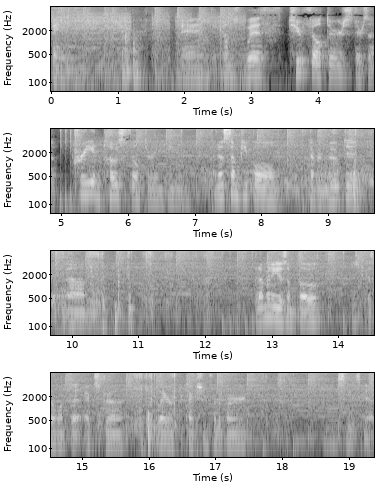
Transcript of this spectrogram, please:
fan. And it comes with two filters. There's a pre and post filter in here. I know some people have removed it. Um, but I'm gonna use them both just because I want the extra layer of protection for the bird. see it's got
